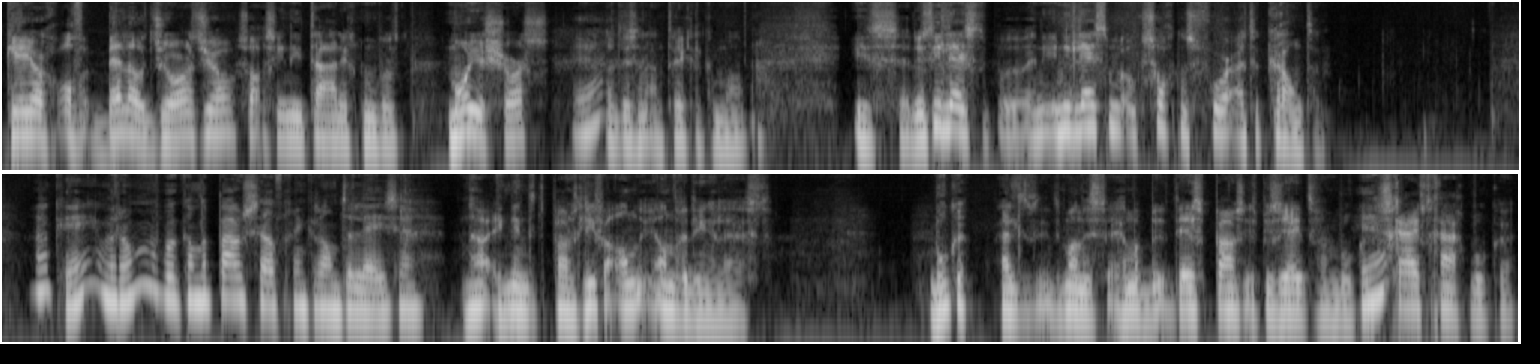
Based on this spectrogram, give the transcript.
Georg of Bello Giorgio... zoals hij in Italië genoemd wordt. Mooie. Ja? Dat is een aantrekkelijke man. Is, uh, dus die leest, en die leest hem ook s ochtends voor uit de kranten. Oké, waarom? Kan de paus zelf geen kranten lezen? Nou, ik denk dat de paus liever andere dingen leest. Boeken. De man is helemaal, deze paus is bezeten van boeken. Schrijft graag boeken.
